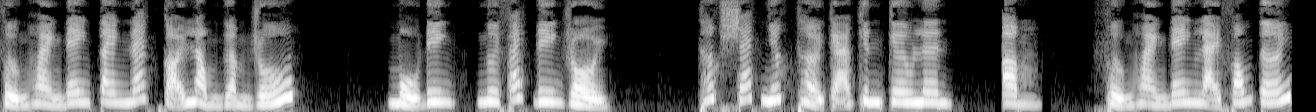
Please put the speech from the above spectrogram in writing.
Phượng Hoàng đen tan nát cõi lòng gầm rú. Mụ điên, ngươi phát điên rồi. Thất sát nhất thời cả kinh kêu lên. Ẩm. Um, Phượng Hoàng đen lại phóng tới.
